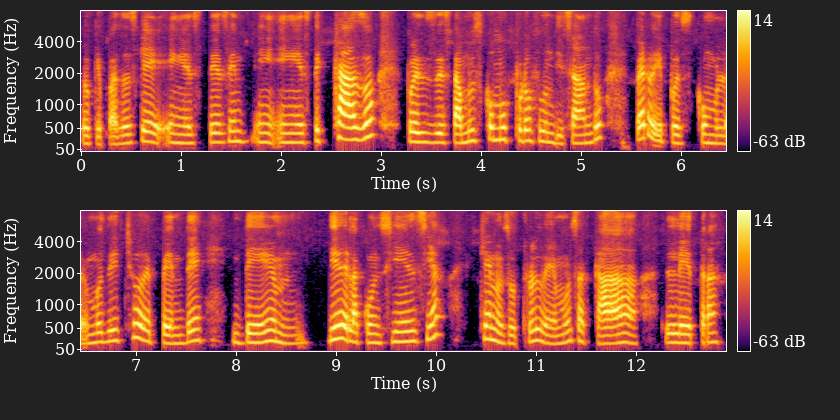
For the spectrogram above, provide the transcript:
Lo que pasa es que en este, en, este caso, pues estamos como profundizando, pero y pues como lo hemos dicho, depende de, mm, de la conciencia que nosotros leemos a cada letra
